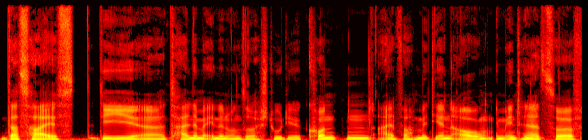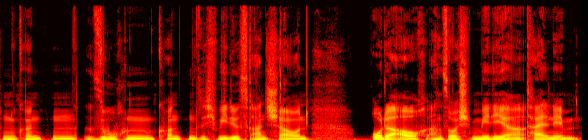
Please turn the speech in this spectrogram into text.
Das heißt, die äh, TeilnehmerInnen unserer Studie konnten einfach mit ihren Augen im Internet surfen, konnten suchen, konnten sich Videos anschauen oder auch an Social Media teilnehmen.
